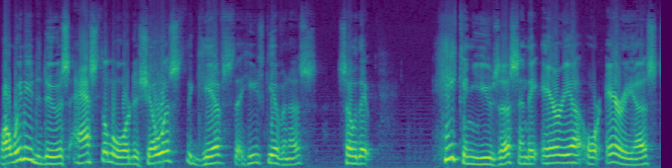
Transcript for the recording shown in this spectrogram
What we need to do is ask the Lord to show us the gifts that He's given us so that He can use us in the area or areas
